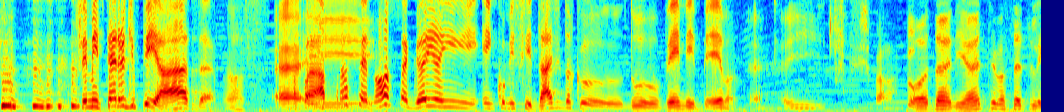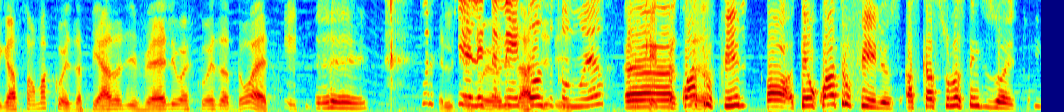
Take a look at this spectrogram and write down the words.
Cemitério de piada. Nossa. É, a, a e- Praça é Nossa ganha em, em comicidade do, do VMB, mano. E. Deixa eu falar. Ô, Dani, antes de você desligar, só uma coisa. Piada de velho é coisa do Edson. E, Porque Ele ele, tem também é idoso nisso. como eu. é, quatro filhos. Ó, tenho quatro filhos. As caçulas têm 18. Sua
